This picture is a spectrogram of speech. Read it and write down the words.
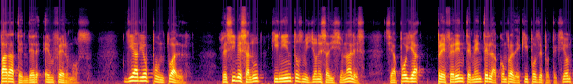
para atender enfermos. Diario puntual. Recibe salud 500 millones adicionales. Se apoya preferentemente la compra de equipos de protección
